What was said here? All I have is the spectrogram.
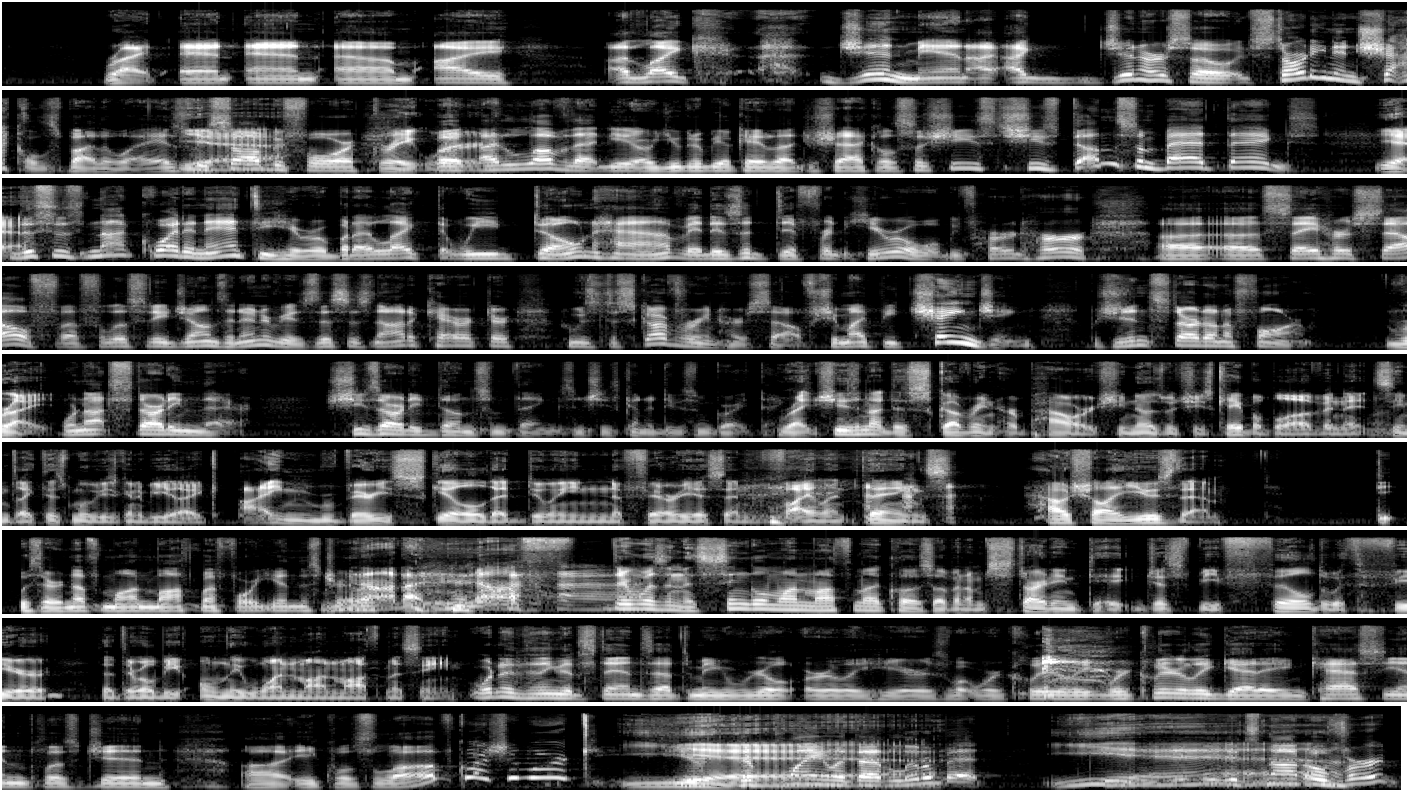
right, and and um, I I like Jyn, man. I, I Jyn Erso starting in shackles, by the way, as we saw before. great But. I love that. You know, are you going to be okay without your shackles? So she's she's done some bad things. Yeah. This is not quite an anti-hero, but I like that we don't have it is a different hero. What we've heard her uh, uh, say herself, uh, Felicity Jones, in interviews, this is not a character who's discovering herself. She might be changing, but she didn't start on a farm. Right. We're not starting there. She's already done some things, and she's going to do some great things. Right. She's not discovering her powers. She knows what she's capable of. And it seems like this movie is going to be like, I'm very skilled at doing nefarious and violent things. How shall I use them? D- Was there enough Mon Mothma for you in this trailer? Not enough. there wasn't a single Mon Mothma close up, and I'm starting to just be filled with fear that there will be only one Mon Mothma scene. One of the things that stands out to me real early here is what we're clearly we're clearly getting Cassian plus Jyn uh, equals love? Question mark. You're- they're playing with that a little bit. Yeah, It's not overt.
